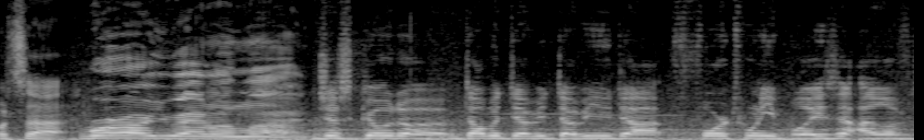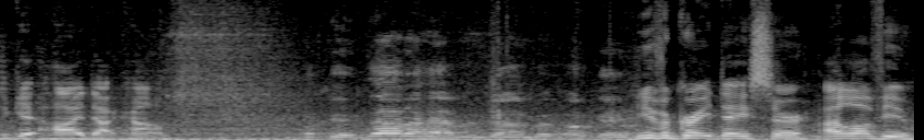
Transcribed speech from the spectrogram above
What's that? Where are you at online? Just go to www.420blazeit. Okay, that I haven't done, but okay. You have a great day, sir. I love you.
